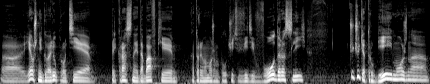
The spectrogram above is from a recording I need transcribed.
Э, я уж не говорю про те прекрасные добавки которые мы можем получить в виде водорослей, чуть-чуть отрубей можно,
